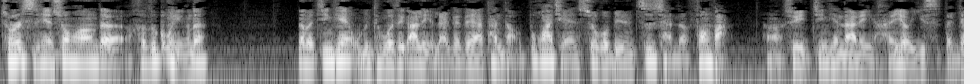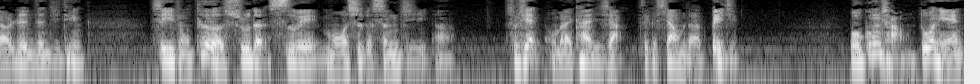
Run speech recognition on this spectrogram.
从而实现双方的合作共赢呢？那么今天我们通过这个案例来跟大家探讨不花钱收购别人资产的方法啊，所以今天的案例很有意思，大家要认真去听，是一种特殊的思维模式的升级啊。首先，我们来看一下这个项目的背景。我工厂多年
